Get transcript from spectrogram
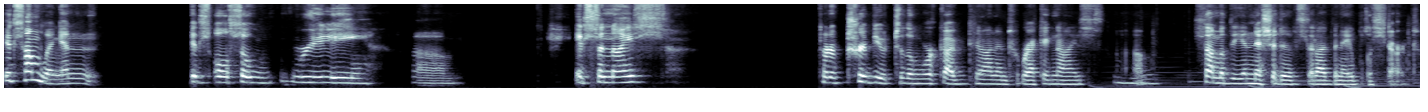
it's humbling and it's also really um, it's a nice sort of tribute to the work I've done and to recognize mm-hmm. um, some of the initiatives that I've been able to start.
